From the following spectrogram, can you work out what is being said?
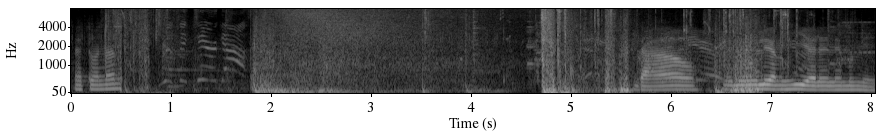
แต่ตัวนั้นดาวไม่รู้เรื่องเฮียอะไรเลยมึงนี่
